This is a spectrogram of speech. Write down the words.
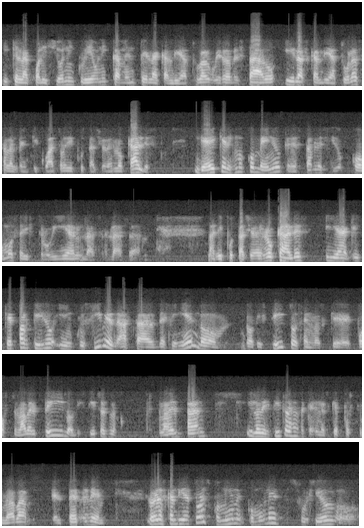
y que la coalición incluía únicamente la candidatura al gobierno del Estado y las candidaturas a las 24 diputaciones locales. De ahí que el mismo convenio que ha establecido cómo se distribuían las, las, ah, las diputaciones locales y, a, qué partido, inclusive hasta definiendo los distritos en los que postulaba el PRI, los distritos en los que postulaba el PAN y los distritos en los que postulaba el PRD. Lo de las candidaturas comunes surgió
